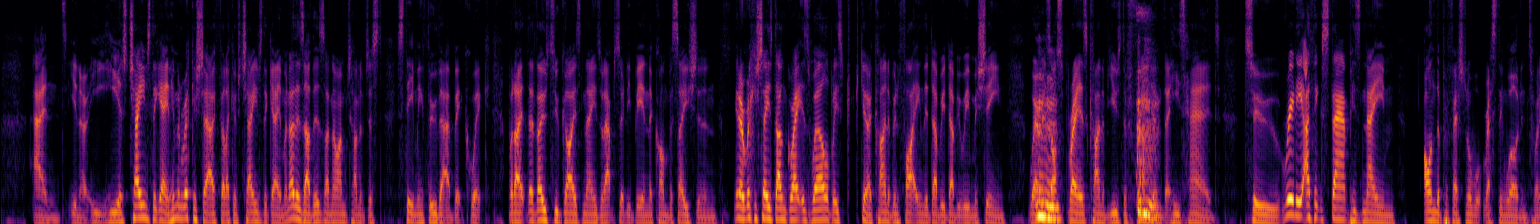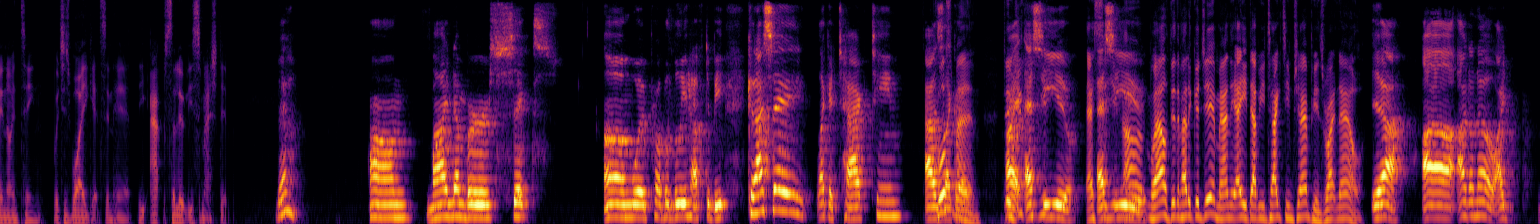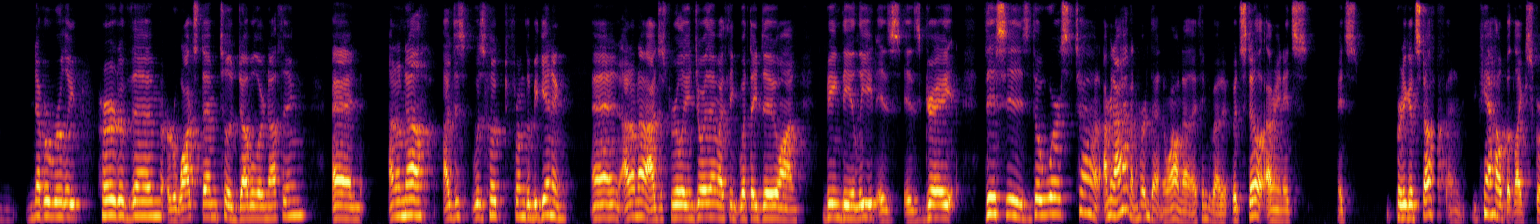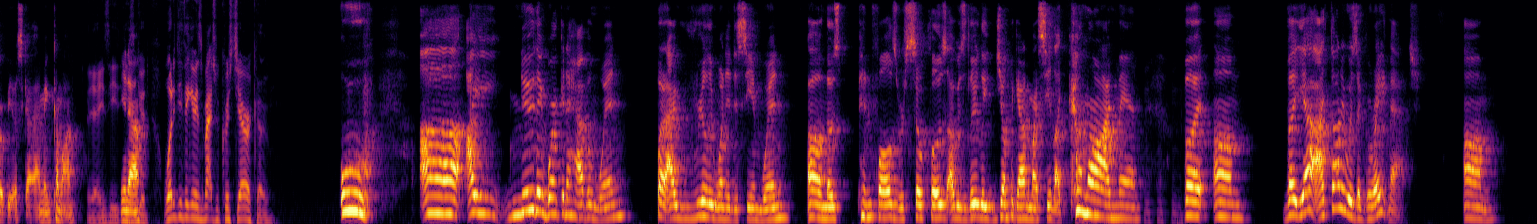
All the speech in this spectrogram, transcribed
And you know he he has changed the game. Him and Ricochet, I feel like have changed the game. I know there's others. I know I'm kind of just steaming through that a bit quick, but I, those two guys' names would absolutely be in the conversation. And you know Ricochet's done great as well, but he's you know kind of been fighting the WWE machine, whereas mm-hmm. Ospreay has kind of used the freedom that he's had to really, I think, stamp his name on the professional wrestling world in 2019, which is why he gets in here. He absolutely smashed it. Yeah. Um, my number six um would probably have to be. Can I say like a tag team as course, like man. a Dude, right, SCU. SCU. Oh, well, dude, they've had a good year, man. The AEW Tag Team Champions right now. Yeah. Uh, I don't know. I never really heard of them or watched them till Double or Nothing, and I don't know. I just was hooked from the beginning, and I don't know. I just really enjoy them. I think what they do on being the elite is is great. This is the worst town. I mean, I haven't heard that in a while now that I think about it, but still, I mean, it's it's pretty good stuff, and you can't help but like Scorpio Sky. I mean, come on. Yeah, he's, he's you know? good. What did you think of his match with Chris Jericho? Ooh, uh, I knew they weren't going to have him win, but I really wanted to see him win. Oh, and those pinfalls were so close. I was literally jumping out of my seat, like, "Come on, man!" but um, but yeah, I thought it was a great match. Um,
